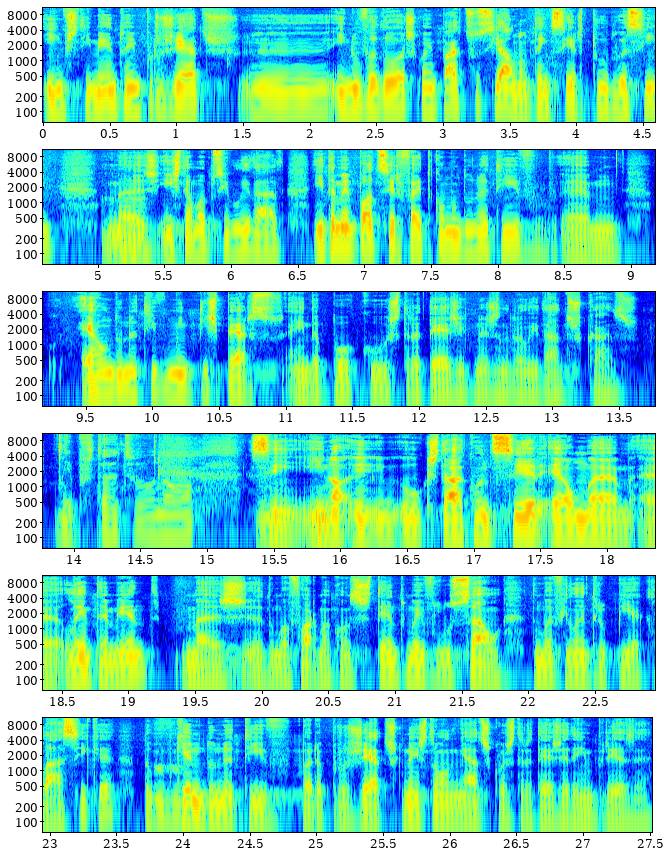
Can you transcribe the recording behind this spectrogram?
investimento em projetos inovadores com impacto social. Não tem que ser tudo assim, uhum. mas isto é uma possibilidade. E também pode ser feito como um donativo. Um, é um donativo muito disperso, ainda pouco estratégico na generalidade dos casos. E, portanto, não. Sim, e, no, e o que está a acontecer é uma, uh, lentamente, mas uh, de uma forma consistente, uma evolução de uma filantropia clássica, do uhum. pequeno donativo para projetos que nem estão alinhados com a estratégia da empresa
